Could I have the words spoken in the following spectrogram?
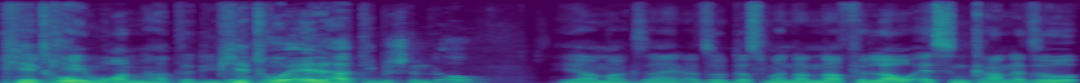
Pietro KK1 hatte die Pietro doch, L hat die bestimmt auch. Ja, mag sein. Also, dass man dann dafür lau essen kann. Also,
